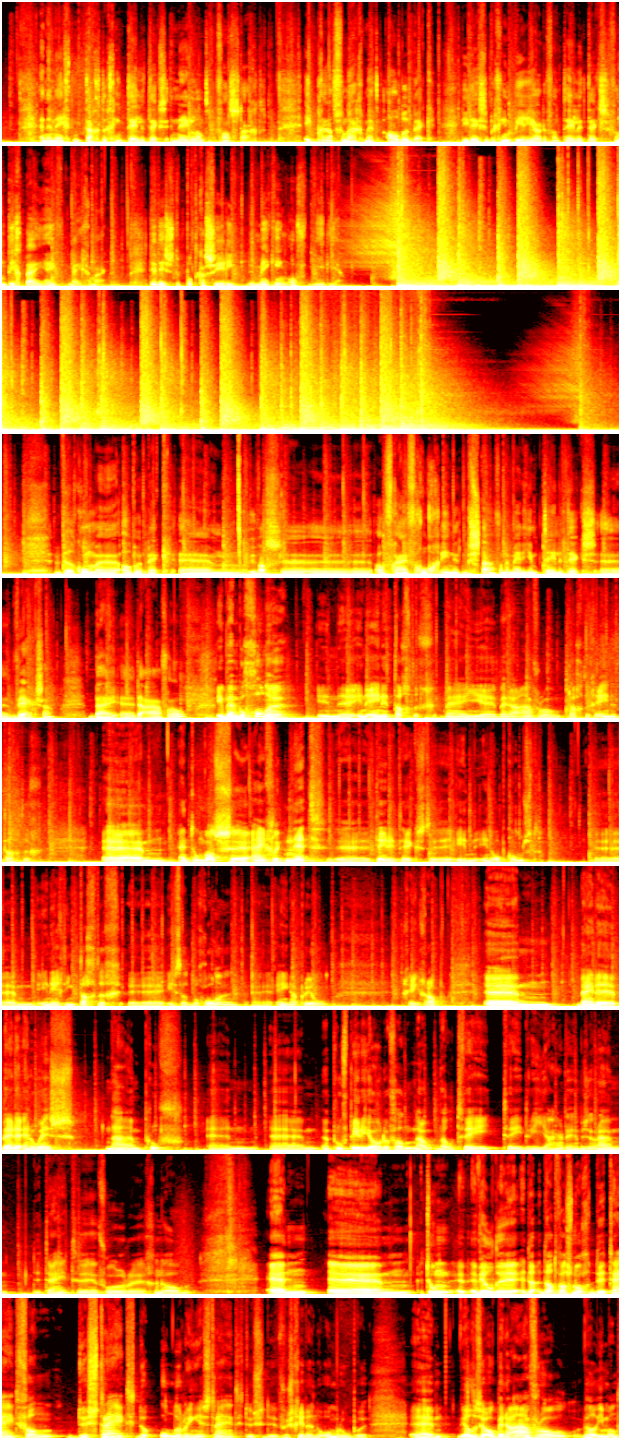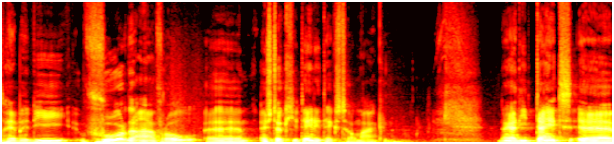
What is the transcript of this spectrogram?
En in 1980 ging teletext in Nederland van start. Ik praat vandaag met Albert Beck, die deze beginperiode van teletext van dichtbij heeft meegemaakt. Dit is de podcastserie The Making of Media. Welkom uh, Albert Beck. Uh, u was uh, al vrij vroeg in het bestaan van de medium Teletext werkzaam bij de AVRO. Ik ben begonnen in, in 81 bij, bij de AVRO, 80, 81. Um, en toen was eigenlijk net Teletext in, in opkomst. Um, in 1980 is dat begonnen, 1 april. Geen grap. Um, bij, de, bij de NOS, na een proef. En um, een proefperiode van nou wel twee, twee, drie jaar. Daar hebben ze ruim de tijd uh, voor uh, genomen. En um, toen wilde, dat was nog de tijd van de strijd, de onderlinge strijd tussen de verschillende omroepen. Um, wilden ze ook bij de AVRO wel iemand hebben die voor de AVRO uh, een stukje teletext zou maken. Nou ja, die tijd uh,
